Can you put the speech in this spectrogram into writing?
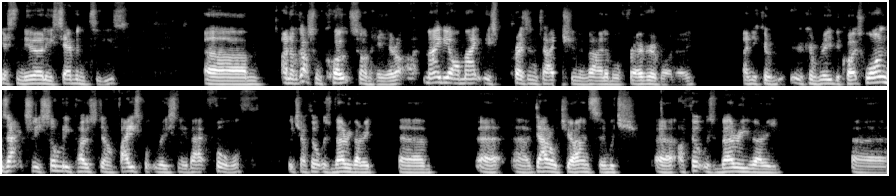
guess, in the early 70s. Um, and I've got some quotes on here. Maybe I'll make this presentation available for everybody and you can, you can read the quotes. One's actually somebody posted on Facebook recently about Forth, which I thought was very, very, um, uh, uh, Daryl Johnson, which uh, I thought was very, very uh,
